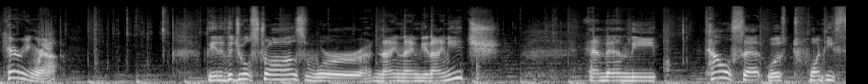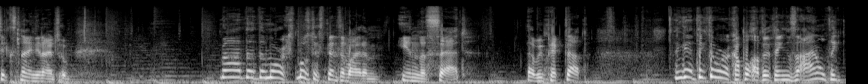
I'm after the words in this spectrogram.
carrying wrap. The individual straws were $9.99 each, and then the towel set was $26.99. So uh, the, the more most expensive item in the set that we picked up. Again, I think there were a couple other things. I don't think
